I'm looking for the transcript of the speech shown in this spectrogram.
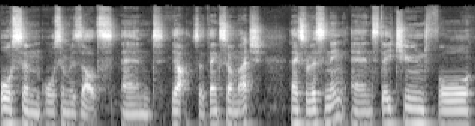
awesome, awesome results. And yeah, so thanks so much. Thanks for listening, and stay tuned for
